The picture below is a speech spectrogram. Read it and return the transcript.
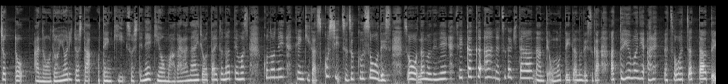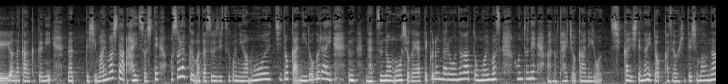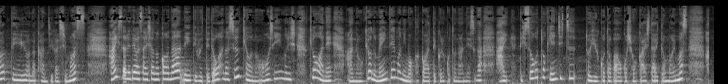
ちょっと。あのどんよりとしたお天気そしてね気温も上がらない状態となってます。このね天気が少し続くそうです。そうなのでねせっかくあ夏が来たなんて思っていたのですがあっという間にあれ夏終わっちゃったというような感覚になってしまいました。はいそしておそらくまた数日後にはもう一度か2度ぐらい、うん、夏の猛暑がやってくるんだろうなと思います。本当ねあの体調管理をしっかりしてないと風邪をひいてしまうなっていうような感じがします。はい、それでは最初のコーナー、ネイティブってどう話す？今日の Aussie English。今日はね、あの、今日のメインテーマにも関わってくることなんですが、はい、理想と現実という言葉をご紹介したいと思います。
